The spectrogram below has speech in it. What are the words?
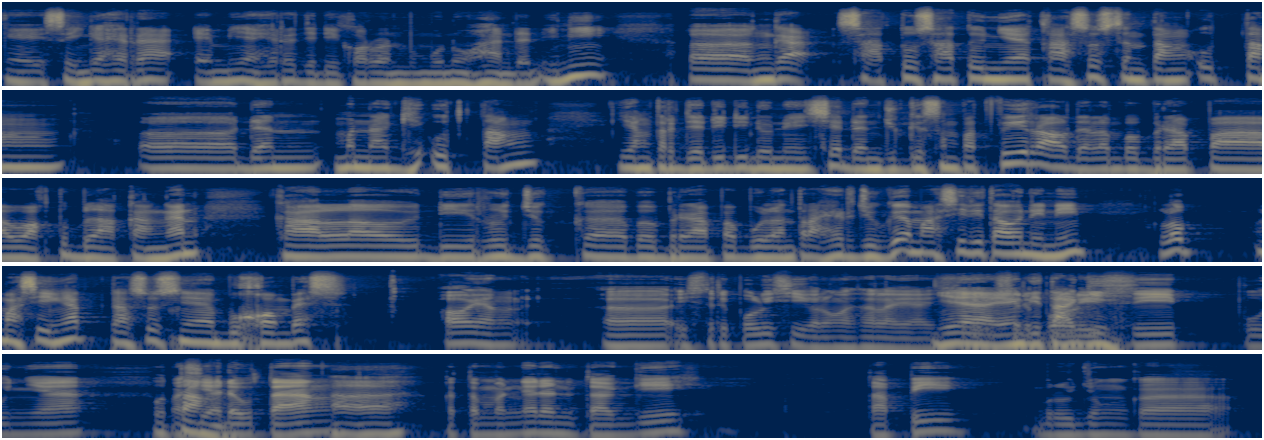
Sehingga akhirnya Emi akhirnya jadi korban pembunuhan. Dan ini eh, nggak satu-satunya kasus tentang utang eh, dan menagih utang yang terjadi di Indonesia dan juga sempat viral dalam beberapa waktu belakangan. Kalau dirujuk ke beberapa bulan terakhir juga masih di tahun ini, lo masih ingat kasusnya Bu Kombes? Oh, yang eh, istri polisi kalau nggak salah ya. Iya, Istri yang ditagih. polisi punya Utang. masih ada utang Eh, ke temennya dan ditagih, tapi berujung ke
